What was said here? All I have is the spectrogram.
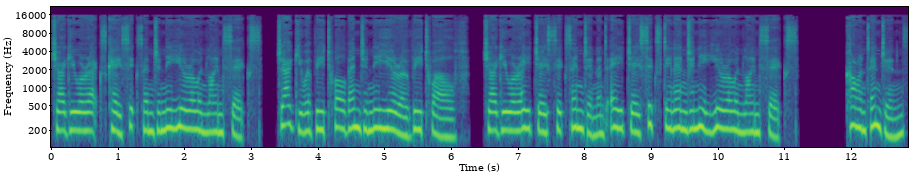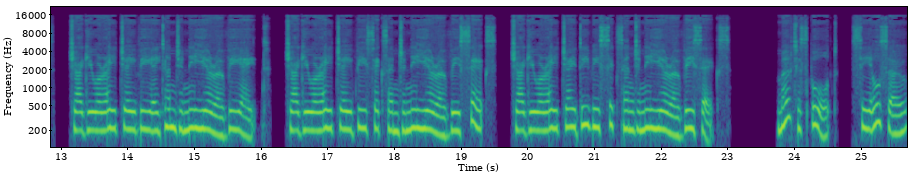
Jaguar XK6 engine Euro inline 6, Jaguar V12 engine Euro V12, Jaguar AJ6 engine and AJ16 engine Euro inline 6. Current engines, Jaguar AJ V8 engine Euro V8. Jaguar AJ V6 engine Euro V6, Jaguar AJ DV6 engine Euro V6. Motorsport, see also,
